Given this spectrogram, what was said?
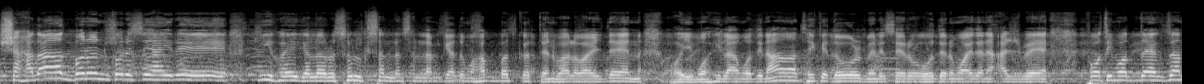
শাহাদাত বরণ করেছে আই রে, কি হয়ে গেল? রসুল সাল্লাহ সাল্লামকে এত মোহাব্বত করতেন, ভালোবাসতেন। ওই মহিলা মদিনা থেকে দৌড় মেরেছে ওহুদের ময়দানে। আসবে। প্রতিমধ্যে একজন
